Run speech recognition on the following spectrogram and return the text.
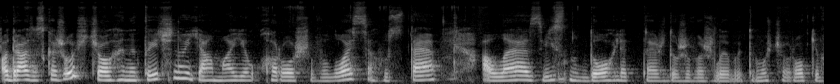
Одразу скажу, що генетично я маю хороше волосся, густе, але звісно, догляд теж дуже важливий, тому що років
